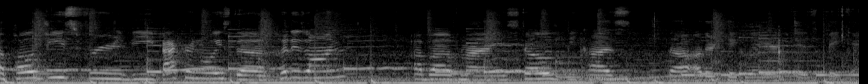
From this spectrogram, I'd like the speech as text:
Apologies for the background noise, the hood is on above my stove because the other cake layer is baking.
